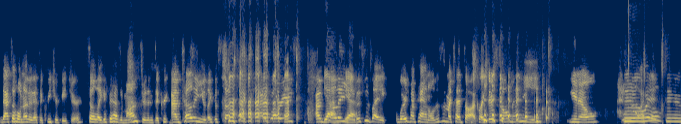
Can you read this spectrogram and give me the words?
that's a whole nother that's a creature feature. So like if it has a monster then it's a creature i'm telling you like the subtext categories i'm yeah, telling yeah. you this is like where's my panel? This is my ted talk. Like there's so many you know? Do know, it do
